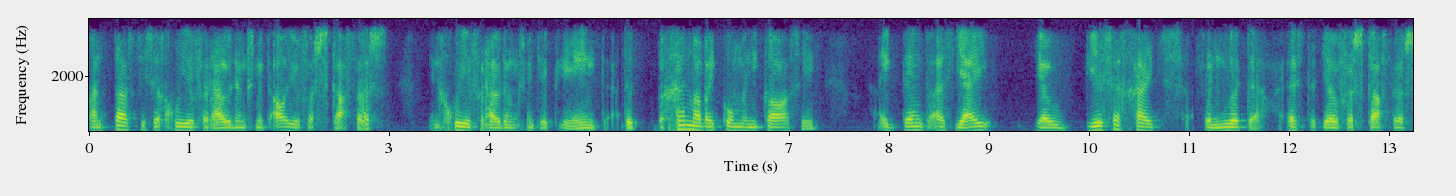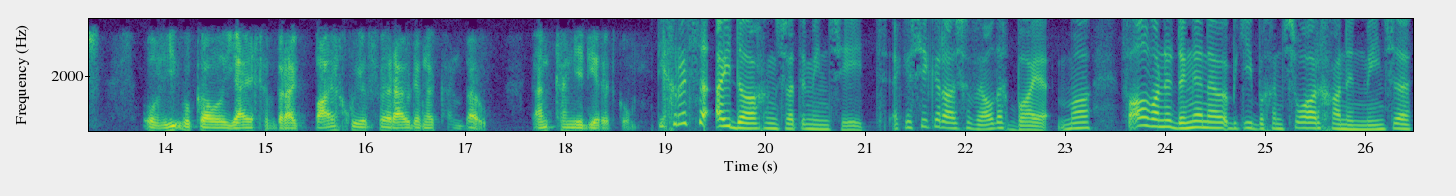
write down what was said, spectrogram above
fantastiese goeie verhoudings met al jou verskaffers en goeie verhoudings met jou kliënte. Dit begin maar by kommunikasie. Ek dink as jy jou besigheidsvernote is dit jou verskaffers of wie ook al jy gebruik baie goeie verhoudinge kan bou, dan kan jy deur dit kom. Die grootste uitdagings wat 'n mens het, ek is seker daar is geweldig baie, maar veral wanneer dinge nou 'n bietjie begin swaar gaan en mense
